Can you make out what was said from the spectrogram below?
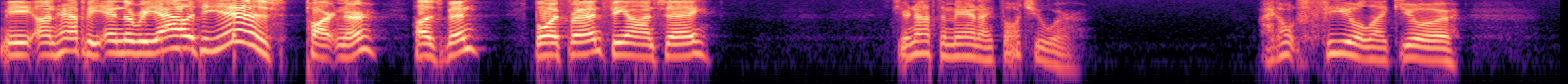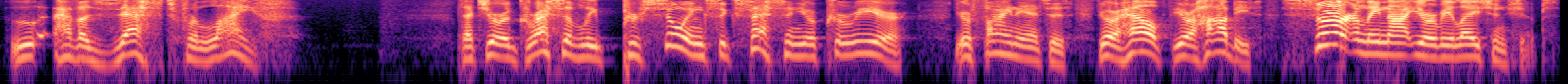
me unhappy. And the reality is, partner, husband, boyfriend, fiance, you're not the man I thought you were. I don't feel like you're have a zest for life. That you're aggressively pursuing success in your career, your finances, your health, your hobbies, certainly not your relationships,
